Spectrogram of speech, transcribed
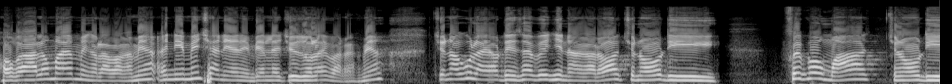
ဟုတ်ကဲ့အားလုံးပဲမင်္ဂလာပါခင်ဗျာ Animation Channel ကနေပြန်လည်ကြိုဆိုလိုက်ပါရခင်ဗျာကျွန်တော်အခုလာရောက်တင်ဆက်ပေးနေတာကတော့ကျွန်တော်တို့ဒီ Facebook မှာကျွန်တော်တို့ဒီ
